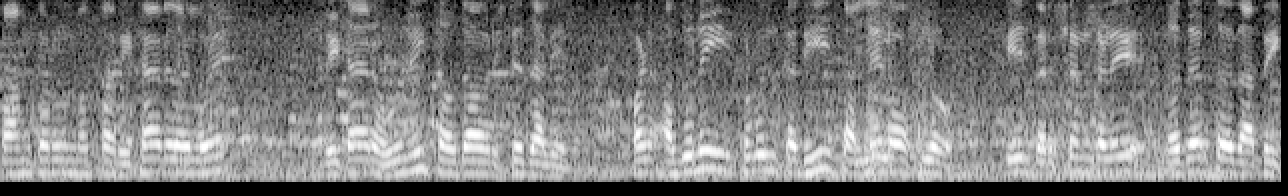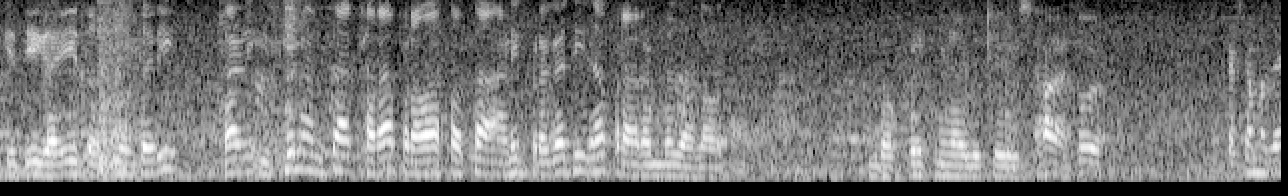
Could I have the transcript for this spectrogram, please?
काम करून आता रिटायर झालो आहे रिटायर होऊनही चौदा वर्ष झाले. पण अजूनही इकडून कधीही चाललेलो असलो की दर्शनकडे नजर तर जाते किती घाईत असलो तरी. कारण इथून आमचा खरा प्रवासाचा आणि प्रगतीचा प्रारंभ झाला होता. डॉक्टरेट मिळाली ते विषय. हा तो कशामध्ये?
